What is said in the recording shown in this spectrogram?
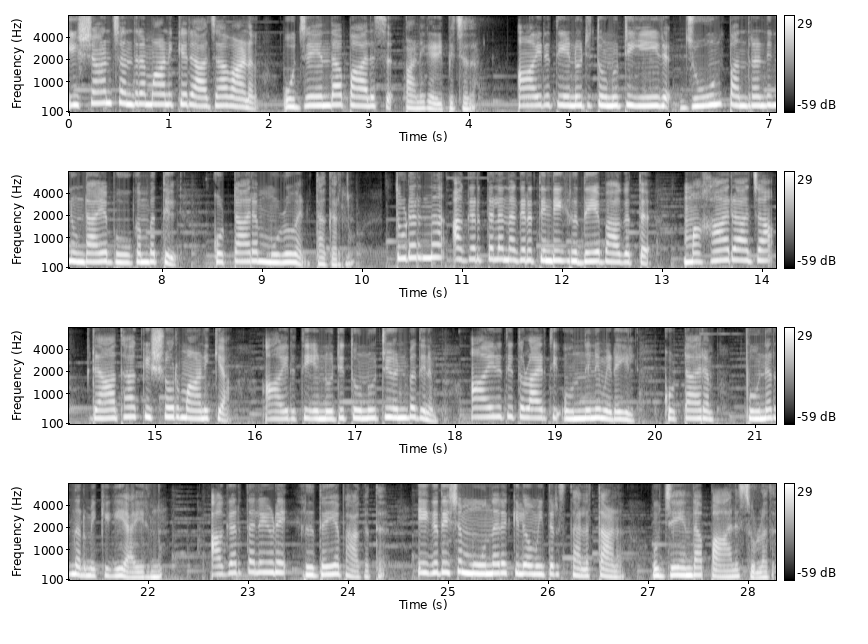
ഇഷാൻ ചന്ദ്രമാണിക്യ രാജാവാണ് ഉജയന്ത പാലസ് പണി കഴിപ്പിച്ചത്. ആയിരത്തി എണ്ണൂറ്റി തൊണ്ണൂറ്റിയേഴ് ജൂൺ പന്ത്രണ്ടിനുണ്ടായ ഭൂകമ്പത്തിൽ കൊട്ടാരം മുഴുവൻ തകർന്നു. തുടർന്ന് അഗർത്തല നഗരത്തിന്റെ ഹൃദയഭാഗത്ത് മഹാരാജ രാധാകിഷോർ മാണിക്യ ആയിരത്തി എണ്ണൂറ്റി തൊണ്ണൂറ്റി ഒൻപതിനും ആയിരത്തി തൊള്ളായിരത്തി ഒന്നിനും ഇടയിൽ കൊട്ടാരം പുനർനിർമ്മിക്കുകയായിരുന്നു. അഗർത്തലയുടെ ഹൃദയഭാഗത്ത് ഏകദേശം മൂന്നര കിലോമീറ്റർ സ്ഥലത്താണ് ഉജ്ജയന്ത പാലസ് ഉള്ളത്.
